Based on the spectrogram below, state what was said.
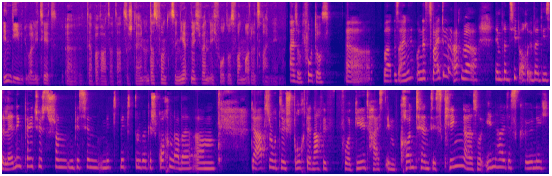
Individualität äh, der Berater darzustellen. Und das funktioniert nicht, wenn ich Fotos von Models reinnehme. Also Fotos. Äh, war das eine. Und das zweite hatten wir im Prinzip auch über diese Landingpages schon ein bisschen mit, mit drüber gesprochen, aber ähm, der absolute Spruch, der nach wie vor gilt, heißt im Content is King, also Inhalt ist König,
